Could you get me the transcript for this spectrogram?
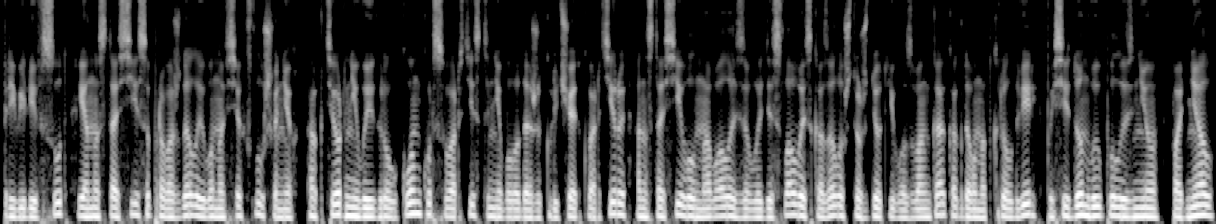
привели в суд, и Анастасия сопровождала его на всех слушаниях. Актер не выиграл конкурс, у артиста не было даже ключа от квартиры. Анастасия волновалась за Владислава и сказала, что ждет его звонка. Когда он открыл дверь, Посейдон выпал из нее, поднял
